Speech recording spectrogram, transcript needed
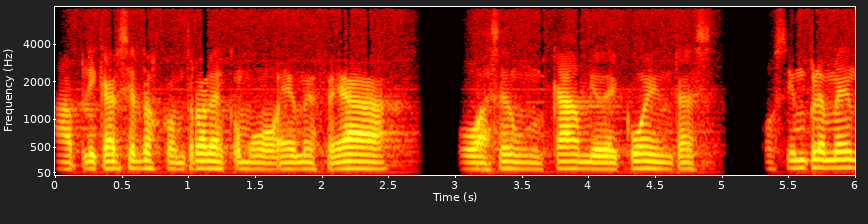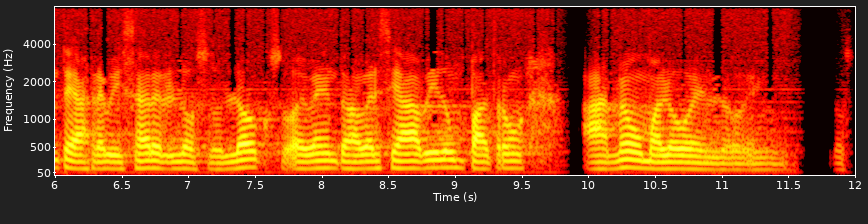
a aplicar ciertos controles como MFA, o hacer un cambio de cuentas o simplemente a revisar los logs o eventos a ver si ha habido un patrón anómalo en, los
